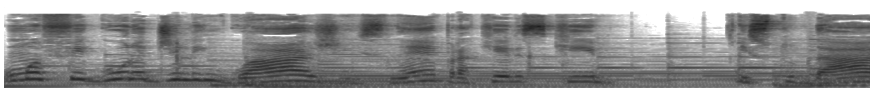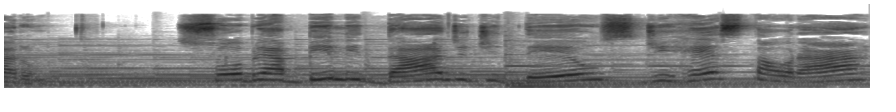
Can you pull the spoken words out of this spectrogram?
uma figura de linguagens, né, para aqueles que estudaram sobre a habilidade de Deus de restaurar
